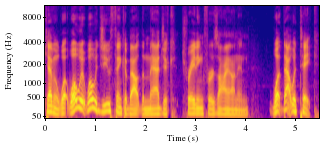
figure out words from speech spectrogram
Kevin, what what would what would you think about the Magic trading for Zion and what that would take?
